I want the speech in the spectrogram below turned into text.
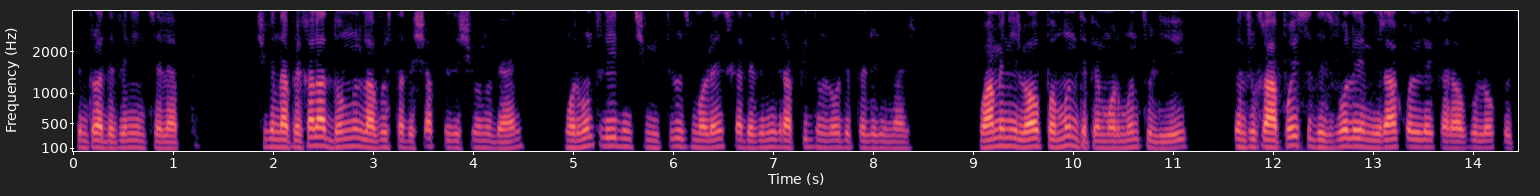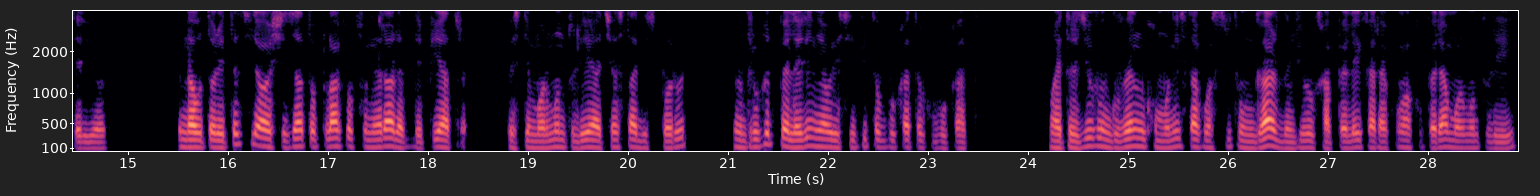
pentru a deveni înțeleaptă. Și când a plecat la Domnul la vârsta de 71 de ani, mormântul ei din cimitirul Smolensk a devenit rapid un loc de pelerinaj. Oamenii luau pământ de pe mormântul ei, pentru ca apoi să dezvoluie miracolele care au avut loc ulterior. Când autoritățile au așezat o placă funerară de piatră peste mormântul ei, aceasta a dispărut, întrucât pelerinii au risipit-o bucată cu bucată. Mai târziu, când guvernul comunist a construit un gard în jurul capelei care acum acoperea mormântul ei,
